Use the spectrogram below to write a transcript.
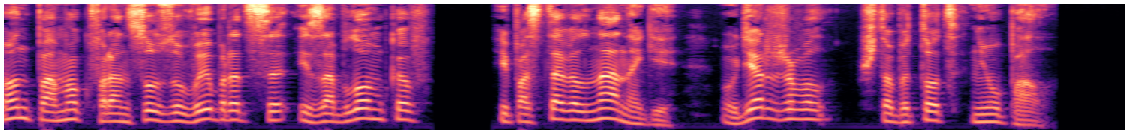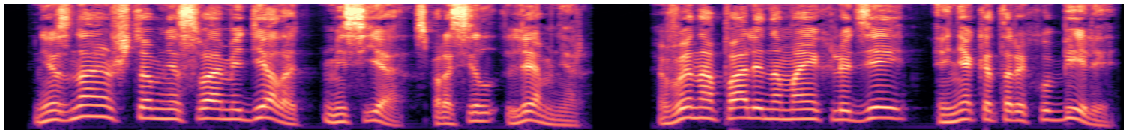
Он помог французу выбраться из обломков и поставил на ноги, удерживал, чтобы тот не упал. «Не знаю, что мне с вами делать, месье», — спросил Лемнер. «Вы напали на моих людей и некоторых убили.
